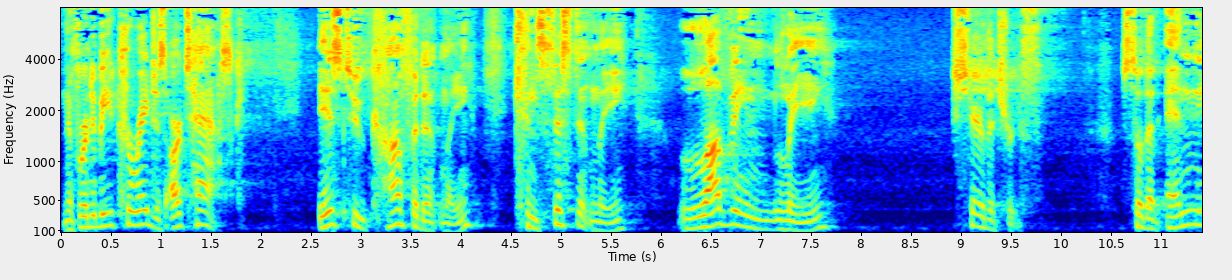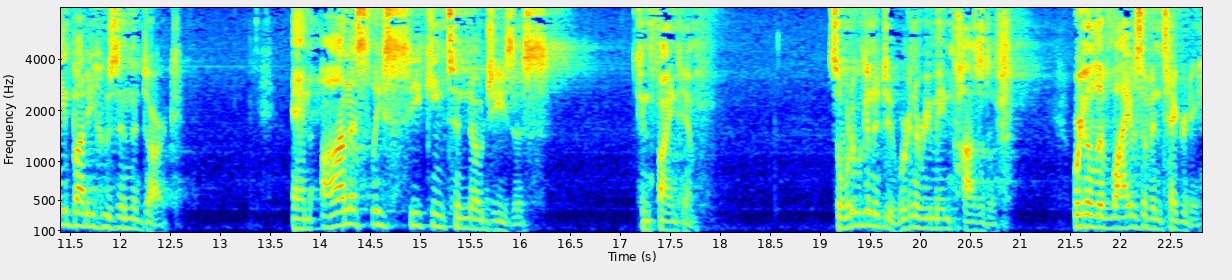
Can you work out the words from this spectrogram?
And if we're to be courageous, our task is to confidently, consistently, lovingly share the truth so that anybody who's in the dark and honestly seeking to know Jesus can find him. So, what are we going to do? We're going to remain positive. We're going to live lives of integrity.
